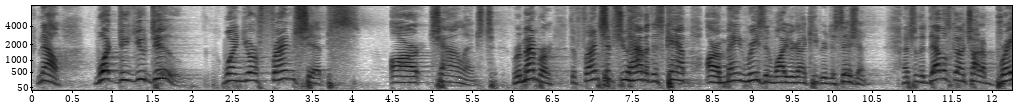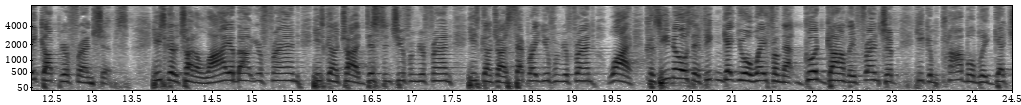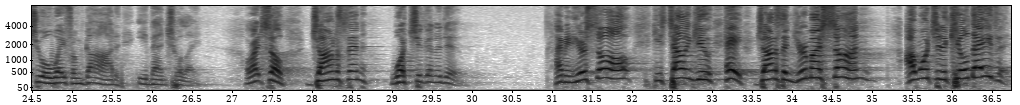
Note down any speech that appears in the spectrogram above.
Now, what do you do when your friendships are challenged? Remember, the friendships you have at this camp are a main reason why you're going to keep your decision. And so the devil's going to try to break up your friendships. He's going to try to lie about your friend. He's going to try to distance you from your friend. He's going to try to separate you from your friend. Why? Because he knows that if he can get you away from that good, godly friendship, he can probably get you away from God eventually. All right, so Jonathan, what you going to do? I mean, here's Saul. He's telling you, hey, Jonathan, you're my son. I want you to kill David.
